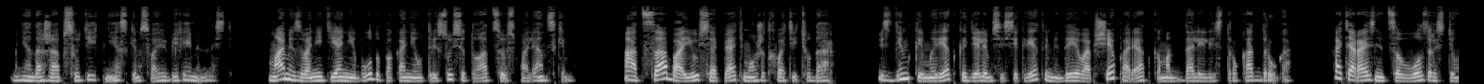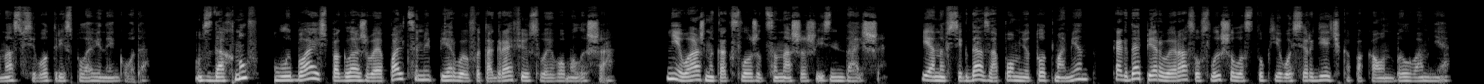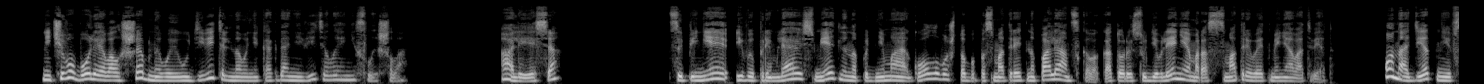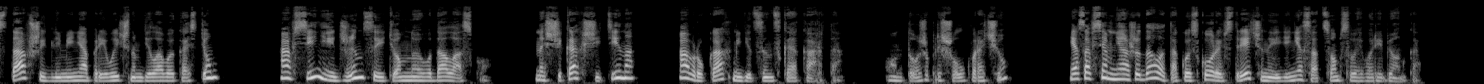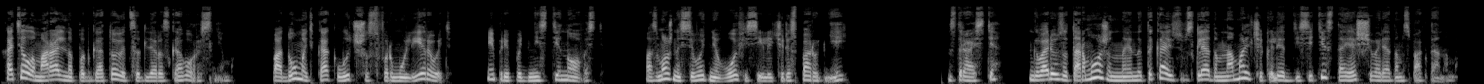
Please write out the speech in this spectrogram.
Мне даже обсудить не с кем свою беременность. Маме звонить я не буду, пока не утрясу ситуацию с Полянским. Отца, боюсь, опять может хватить удар. С Динкой мы редко делимся секретами, да и вообще порядком отдалились друг от друга. Хотя разница в возрасте у нас всего три с половиной года. Вздохнув, улыбаюсь, поглаживая пальцами первую фотографию своего малыша. Неважно, как сложится наша жизнь дальше. Я навсегда запомню тот момент, когда первый раз услышала стук его сердечка, пока он был во мне. Ничего более волшебного и удивительного никогда не видела и не слышала. «Олеся?» Цепенею и выпрямляюсь, медленно поднимая голову, чтобы посмотреть на Полянского, который с удивлением рассматривает меня в ответ. Он одет не вставший для меня привычным деловой костюм, а в синие джинсы и темную водолазку. На щеках щетина, а в руках медицинская карта. Он тоже пришел к врачу? Я совсем не ожидала такой скорой встречи наедине с отцом своего ребенка. Хотела морально подготовиться для разговора с ним. Подумать, как лучше сформулировать и преподнести новость. Возможно, сегодня в офисе или через пару дней. «Здрасте», — говорю заторможенно и натыкаюсь взглядом на мальчика лет десяти, стоящего рядом с Богданом.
